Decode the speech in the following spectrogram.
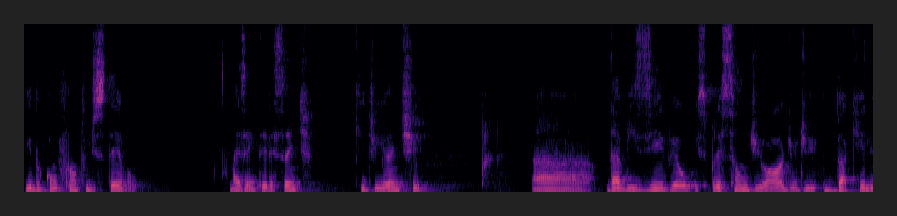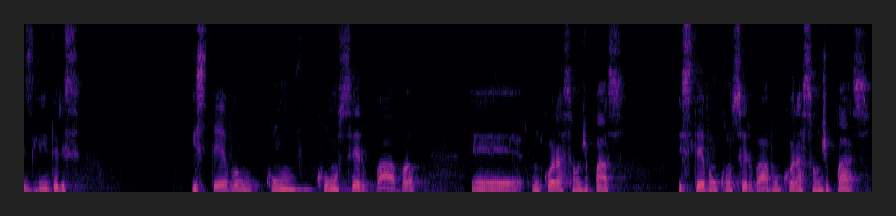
e do confronto de Estevão. Mas é interessante que, diante ah, da visível expressão de ódio de, daqueles líderes, Estevão con, conservava é, um coração de paz. Estevão conservava um coração de paz.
